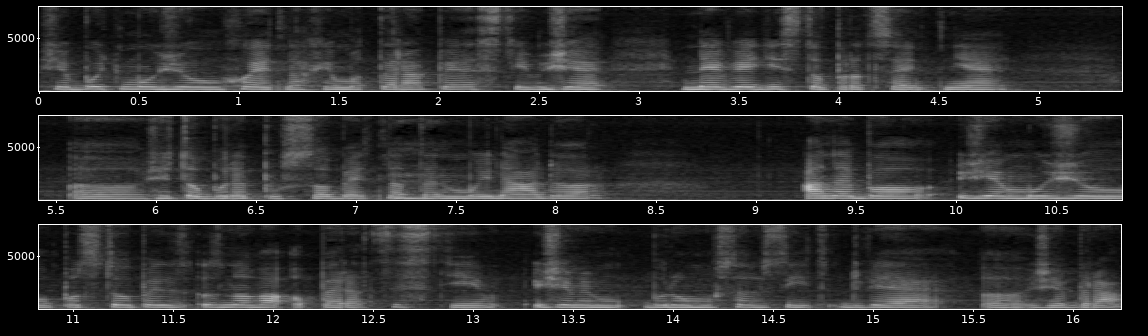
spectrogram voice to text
že buď můžu chodit na chemoterapie s tím, že nevědí stoprocentně, uh, že to bude působit na Mm. ten můj nádor, anebo že můžu podstoupit znova operaci s tím, že mi budu muset vzít dvě uh, žebra,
